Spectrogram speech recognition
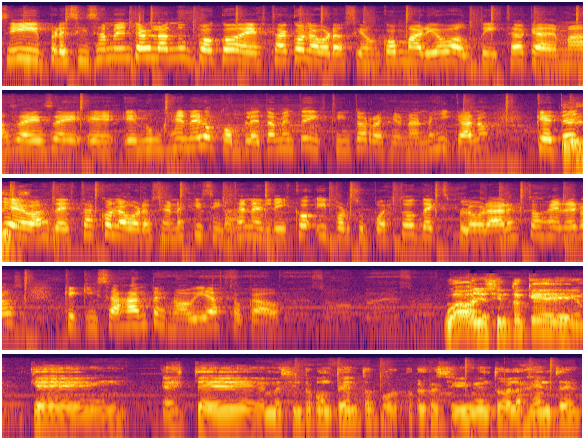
Sí, precisamente hablando un poco de esta colaboración con Mario Bautista, que además es eh, en un género completamente distinto, regional mexicano, ¿qué te llevas de estas colaboraciones que hiciste en el disco y por supuesto de explorar estos géneros que quizás antes no habías tocado? Wow, yo siento que, que este, me siento contento por, el recibimiento de la gente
